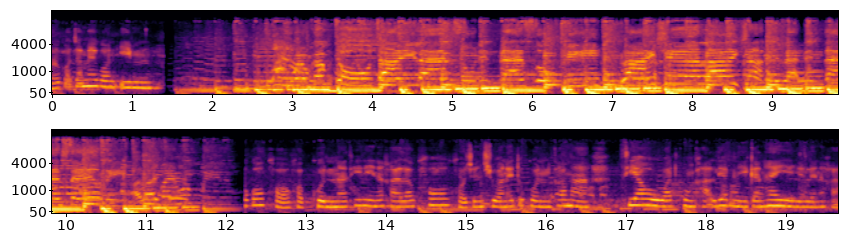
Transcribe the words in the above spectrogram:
แล้วก็เจ้าแม่กวนอิม Welcome to ขอบคุณนะที่นี้นะคะ แล้วก็ขอเชิญชวนให้ทุกคนเข้ามาเที่ยววัดคงคาเรียบนี้กันให้เยอะๆเลยนะคะ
